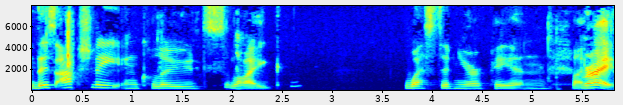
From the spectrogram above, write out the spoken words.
This actually includes like Western European, like, right?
